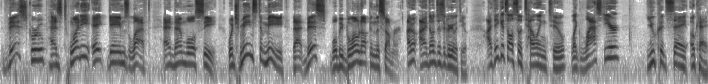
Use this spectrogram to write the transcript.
This group has 28 games left, and then we'll see. Which means to me that this will be blown up in the summer. I don't I don't disagree with you. I think it's also telling too. Like last year, you could say, okay,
